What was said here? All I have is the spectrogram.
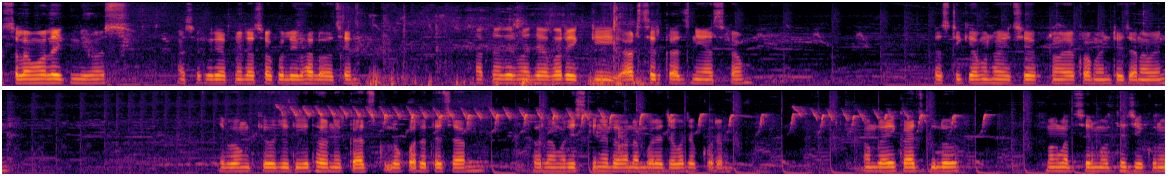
আসসালামু আলাইকুম বিমাস আশা করি আপনারা সকলেই ভালো আছেন। আপনাদের মাঝে আবার একটি আর্টসের কাজ নিয়ে আসলাম। কাজটি কেমন হয়েছে আপনারা কমেন্টে জানাবেন। এবং কেউ যদি এ ধরনের কাজগুলো করাতে চান, তাহলে আমার স্ক্রিনে দেওয়া নম্বরে যোগাযোগ করেন। আমরা এই কাজগুলো বাংলাদেশের মধ্যে যে কোনো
